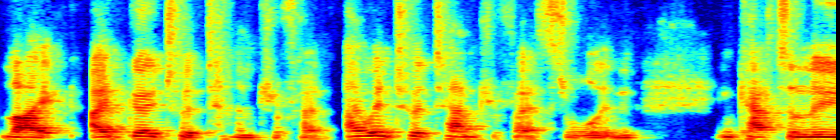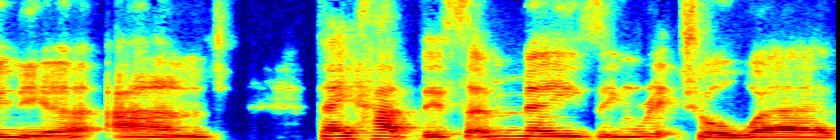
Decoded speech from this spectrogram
like I'd go to a tantra fest. I went to a tantra festival in in Catalonia, and they had this amazing ritual where,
